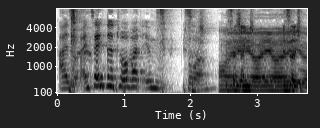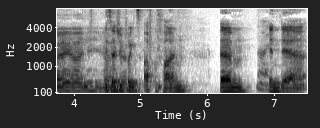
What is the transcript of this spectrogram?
Also, ein Zentner Torwart im Tor. Ist euch, eigentlich, ist, euch, ist euch übrigens aufgefallen, ähm, in der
